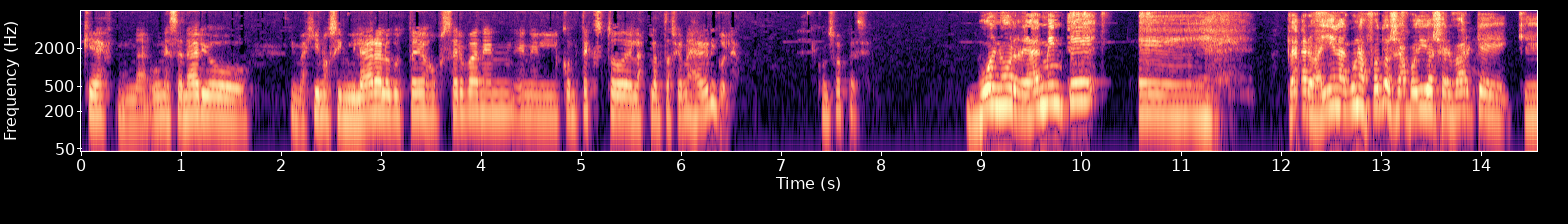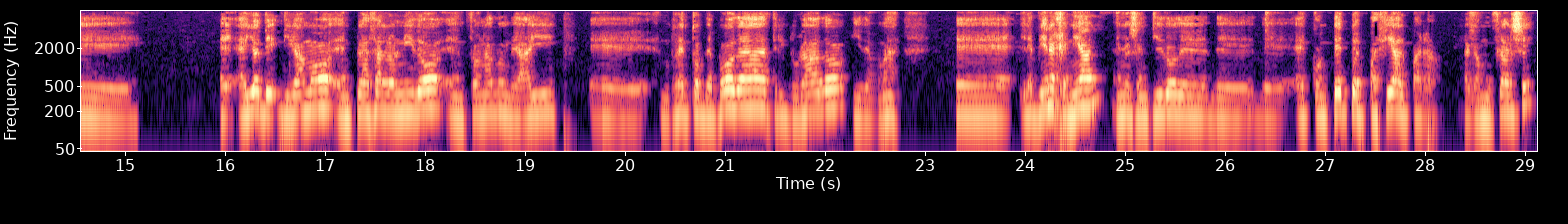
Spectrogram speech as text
que es un escenario, imagino, similar a lo que ustedes observan en, el contexto de las plantaciones agrícolas, con su especie. Bueno, realmente, eh, claro, ahí en algunas fotos se ha podido observar que eh, ellos, digamos, emplazan los nidos en zonas donde hay eh, restos de poda, triturados y demás. Eh, les viene genial en el sentido del de, el contexto espacial para, camuflarse,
